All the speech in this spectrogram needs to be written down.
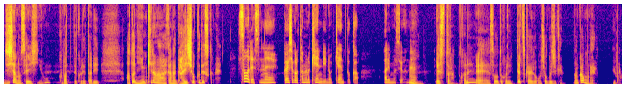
自社の製品を配ってくれたり、うん、あと人気なのはあれかな外食ですかね。そうですね。外食のための権利の券とかありますよね。レストランとかね、うん、えー、そういうとこに行って使えるお食事券なんかもらえるというもの。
